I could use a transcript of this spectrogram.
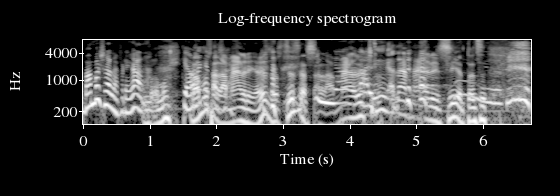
vamos a la fregada. Vamos. ¿Que ahora Vamos a la madre, ¿ya ves? Ustedes hasta la madre, chingada madre. Sí, entonces.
